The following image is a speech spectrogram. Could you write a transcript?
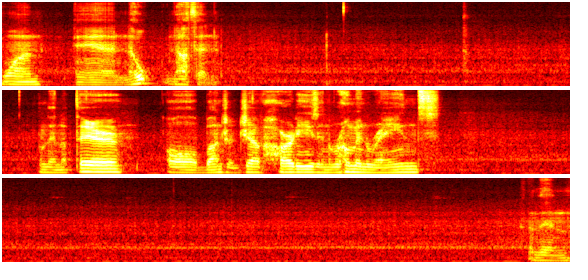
one. And nope, nothing. And then up there, all a bunch of Jeff Hardys and Roman Reigns. And then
